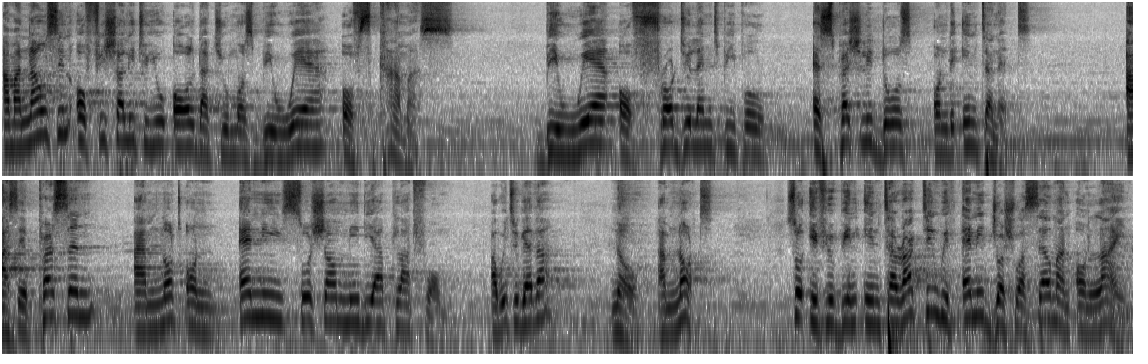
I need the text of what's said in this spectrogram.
I'm announcing officially to you all that you must beware of scammers. Beware of fraudulent people especially those on the internet. As a person, I'm not on any social media platform. Are we together? No, I'm not. So if you've been interacting with any Joshua Selman online,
